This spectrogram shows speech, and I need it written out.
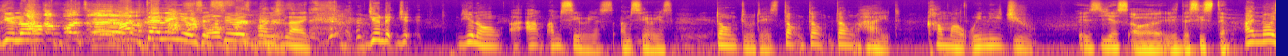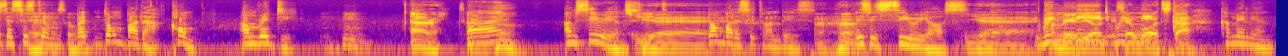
You know, I'm telling you, it's a serious punchline. You know, you, you know I, I'm, I'm serious. I'm serious. Don't do this. Don't, don't, don't hide. Come out. We need you. It's just our, it's the system. I know it's the system, Yeah, so- but don't bother. Come. I'm ready. All right. All right? I'm serious. Yeah. Don't bother sit on this. Uh-huh. This is serious. Yeah. We chameleon need, is we a need, world star. Ah, chameleon.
